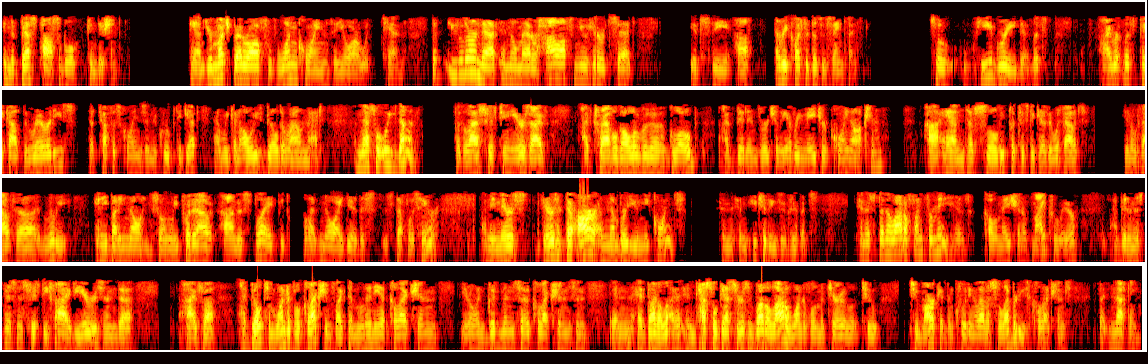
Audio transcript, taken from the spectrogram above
in the best possible condition. And you're much better off with one coin than you are with ten. But you learn that, and no matter how often you hear it said, it's the uh, every collector does the same thing. So he agreed that let's let's pick out the rarities, the toughest coins in the group to get, and we can always build around that. And that's what we've done. For the last 15 years, I've I've traveled all over the globe. I've bid in virtually every major coin auction, uh, and have slowly put this together without, you know, without uh, really anybody knowing. So when we put it out on display, people had no idea this, this stuff was here. I mean, there's there's there are a number of unique coins in, in each of these exhibits, and it's been a lot of fun for me as culmination of my career. I've been in this business 55 years, and uh, I've uh, I built some wonderful collections like the Millennia collection, you know, and Goodman's uh, collections, and and had brought a lot and Hesselgesser's, and brought a lot of wonderful material to to market, including a lot of celebrities collections, but nothing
